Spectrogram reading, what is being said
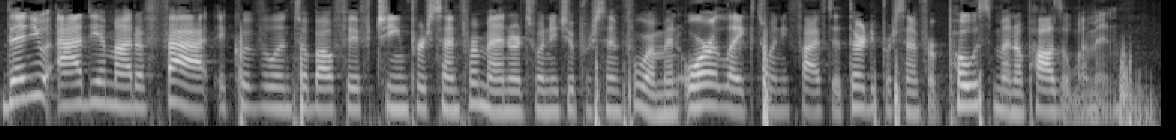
Then you add the amount of fat equivalent to about 15% for men or 22% for women, or like 25 to 30% for postmenopausal women.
